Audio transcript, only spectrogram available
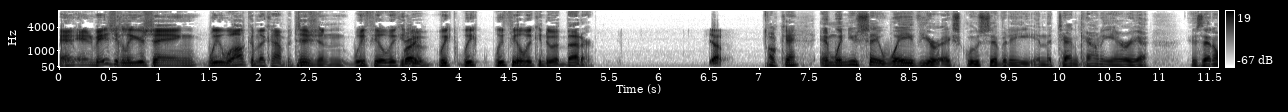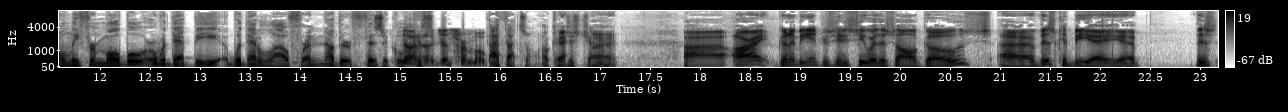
And, and basically, you're saying we welcome the competition. We feel we can do Right. it. We, we we feel we can do it better. Yep. Okay. And when you say waive your exclusivity in the ten county area, is that only for mobile, or would that be would that allow for another physical? No, cas- no, just for mobile. I thought so. Okay, just checking. All right. Uh, all right. Going to be interesting to see where this all goes. Uh, this could be a uh, this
